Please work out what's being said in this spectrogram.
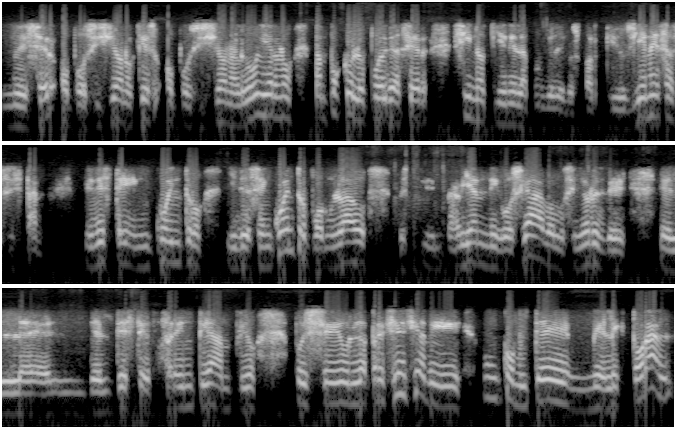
eh, ser oposición o que es oposición al gobierno, tampoco lo puede hacer si no tiene el apoyo de los partidos. Y en esas están en este encuentro y desencuentro. Por un lado, pues, habían negociado los señores de, el, de este Frente Amplio, pues eh, la presencia de un comité electoral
